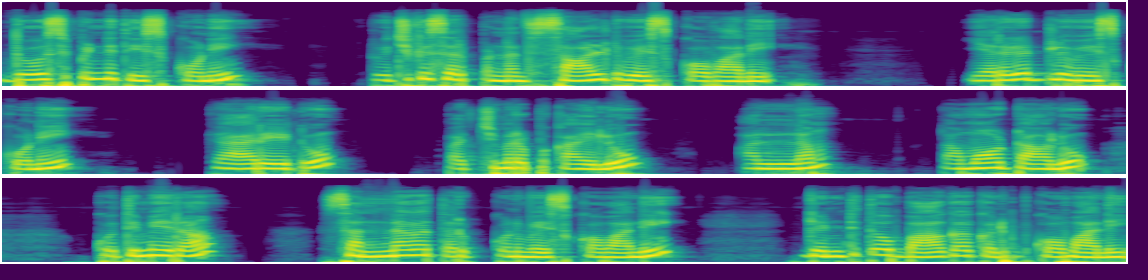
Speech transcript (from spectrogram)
దోశపిండి తీసుకొని రుచికి సరిపడినంత సాల్ట్ వేసుకోవాలి. ఎర్రగడ్డలు వేసుకొని క్యారెటు పచ్చిమిరపకాయలు అల్లం టమోటాలు కొత్తిమీర సన్నగా తరుక్కొని వేసుకోవాలి. గెంటితో బాగా కలుపుకోవాలి.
